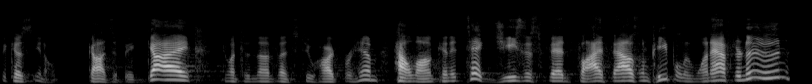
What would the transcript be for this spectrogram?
Because, you know, God's a big guy. Once Nothing's too hard for him. How long can it take? Jesus fed 5,000 people in one afternoon.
